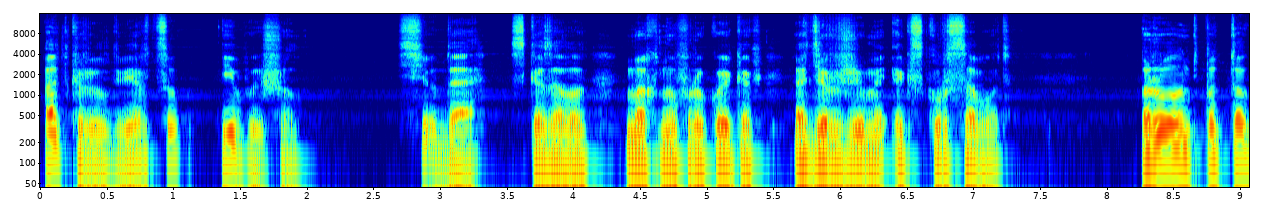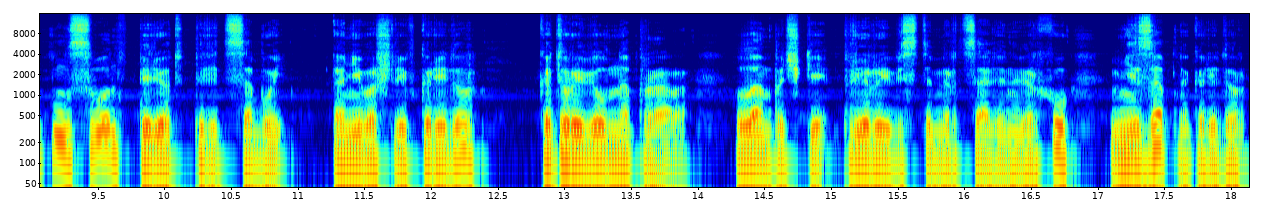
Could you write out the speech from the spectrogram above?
открыл дверцу и вышел. «Сюда», — сказал он, махнув рукой, как одержимый экскурсовод. Роланд подтолкнул Свон вперед перед собой. Они вошли в коридор, который вел направо. Лампочки прерывисто мерцали наверху. Внезапно коридор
